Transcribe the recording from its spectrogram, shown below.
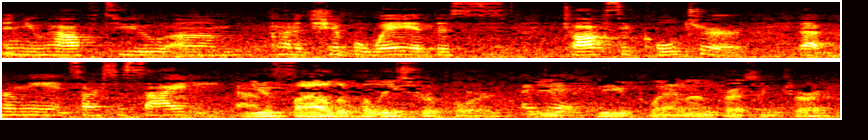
and you have to um, kind of chip away at this toxic culture that permeates our society. Um, You filed a police report. I You- did. Do you plan on pressing charges?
